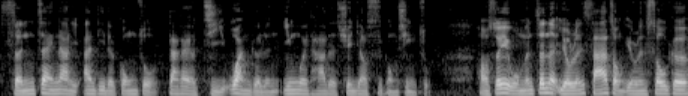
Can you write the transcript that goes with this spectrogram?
神在那里暗地的工作，大概有几万个人因为他的宣教施工信主。好，所以我们真的有人撒种，有人收割。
